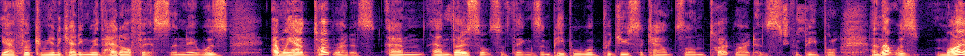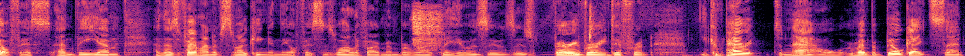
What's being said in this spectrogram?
you know for communicating with head office, and it was, and we had typewriters and and those sorts of things, and people would produce accounts on typewriters for people, and that was my office, and the um, and there's a fair amount of smoking in the office as well, if I remember rightly. It was it was it was very very different. You compare it to now. Remember, Bill Gates said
